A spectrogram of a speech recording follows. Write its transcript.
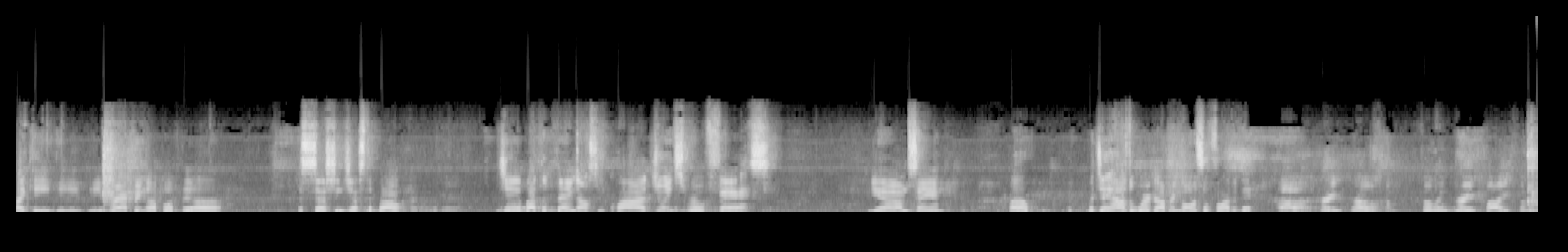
like the the, the wrapping up of the uh, the session just about. Jay about to bang out some quad joints real fast. You know what I'm saying? Uh, but Jay, how's the workout been going so far today? Ah, great, bro. I'm feeling great. Body feeling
